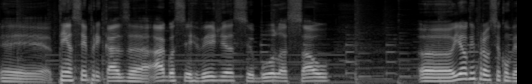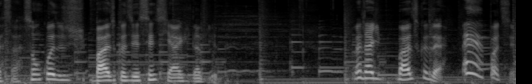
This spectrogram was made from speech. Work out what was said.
É, tenha sempre em casa água, cerveja, cebola, sal uh, e alguém para você conversar. São coisas básicas e essenciais da vida. Na verdade, básicas é. É, pode ser.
